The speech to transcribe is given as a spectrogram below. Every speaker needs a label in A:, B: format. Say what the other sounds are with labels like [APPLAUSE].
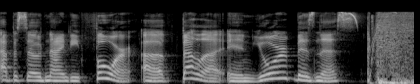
A: episode 94 of Bella in Your Business.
